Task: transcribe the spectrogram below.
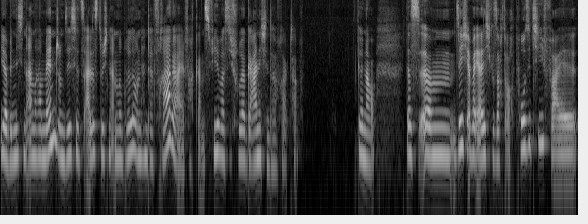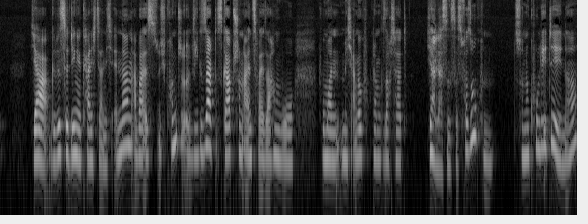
ja, bin ich ein anderer Mensch und sehe es jetzt alles durch eine andere Brille und hinterfrage einfach ganz viel, was ich früher gar nicht hinterfragt habe. Genau. Das ähm, sehe ich aber ehrlich gesagt auch positiv, weil ja, gewisse Dinge kann ich da nicht ändern, aber es, ich konnte, wie gesagt, es gab schon ein, zwei Sachen, wo, wo man mich angeguckt hat und gesagt hat, ja, lass uns das versuchen. Ist doch eine coole Idee, ne?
